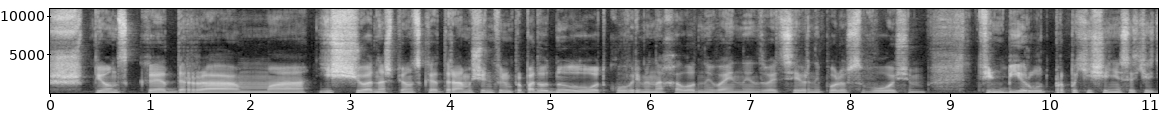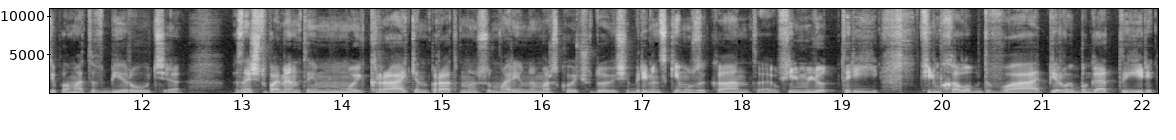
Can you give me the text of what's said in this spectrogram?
шпионская драма, еще одна шпионская драма, еще один фильм про подводную лодку времена Холодной войны, называется «Северный полюс 8», фильм «Бейрут» про похищение советских дипломатов в Бейруте, Значит, упомянутый мой Кракен про атомную субмарину и морское чудовище, Бременский музыкант, фильм Лед 3, фильм Холоп 2, Первый богатырь,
